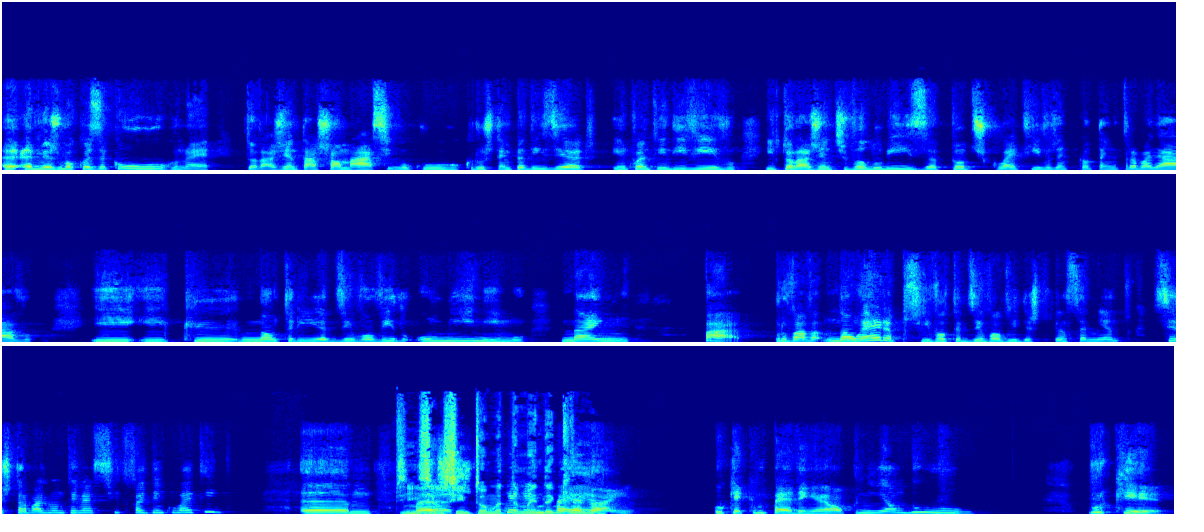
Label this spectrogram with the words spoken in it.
a, a, a, mesma coisa com o Hugo, não é? Toda a gente acha ao máximo o que o Hugo Cruz tem para dizer, enquanto indivíduo, e toda a gente desvaloriza todos os coletivos em que eu tenho trabalhado e, e que não teria desenvolvido o mínimo, nem. Pá, provável, não era possível ter desenvolvido este pensamento se este trabalho não tivesse sido feito em coletivo. Um, Sim, mas isso é um sintoma também é daquele. Pedem, o que é que me pedem? É a opinião do Hugo. Porquê?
